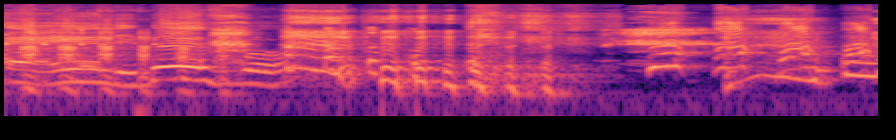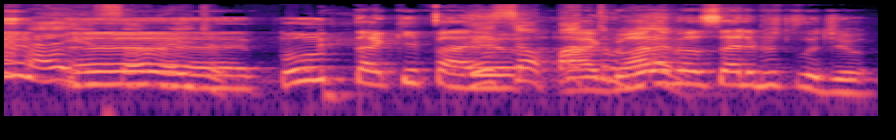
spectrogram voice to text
É ele mesmo! é isso, é o Ranger. Puta que pariu. Esse é o Agora meu cérebro explodiu.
